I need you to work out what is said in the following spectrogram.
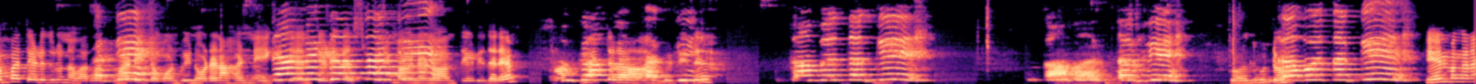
ಎಂಬತ್ತೇಳಿದ್ರು ನಾವು ಅರ್ವತ್ತು ಮಾಡಿ ತಗೊಂಡ್ವಿ. ನೋಡೋಣ ಹಣ್ಣು ಹೇಗಿದೆ ಅಂತೇಳಿ ರಸಪುರಿ ಮಾವಿನ ಹಣ್ಣು ಅಂತ ಹೇಳಿದ್ದಾರೆ. ಈ ಥರ ಆಗ್ಬಿಟ್ಟಿದೆ. ತೊಳೆದ್ಬಿಟ್ಟು. ಏನ್ ಬಂಗಾರ?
